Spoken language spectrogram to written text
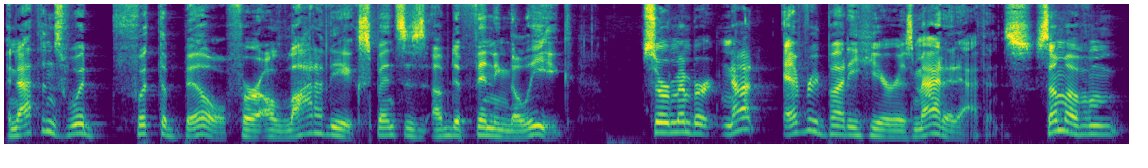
and Athens would foot the bill for a lot of the expenses of defending the league. So remember, not everybody here is mad at Athens. Some of them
